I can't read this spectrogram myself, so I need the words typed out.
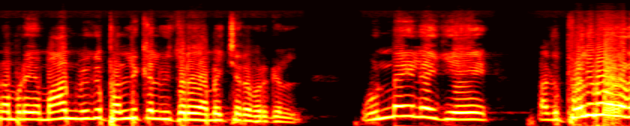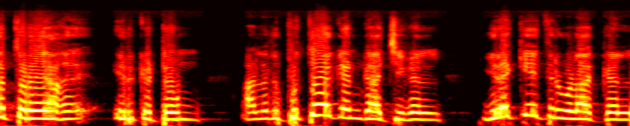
நம்முடைய மாண்புமிகு பள்ளிக்கல்வித்துறை அமைச்சர் அவர்கள். உண்மையிலேயே அது பொதுபோதனத்துறையாக இருக்கட்டும் அல்லது புத்தக கண்காட்சிகள் இலக்கிய திருவிழாக்கள்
